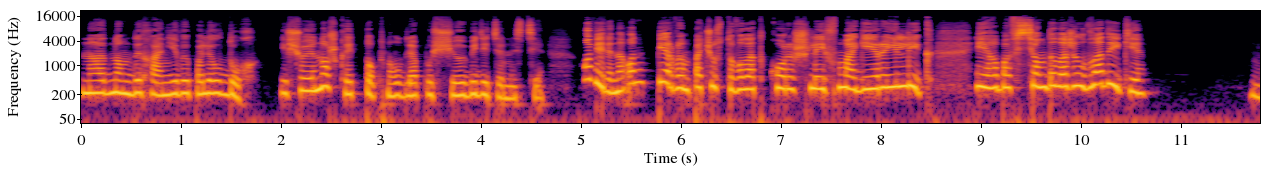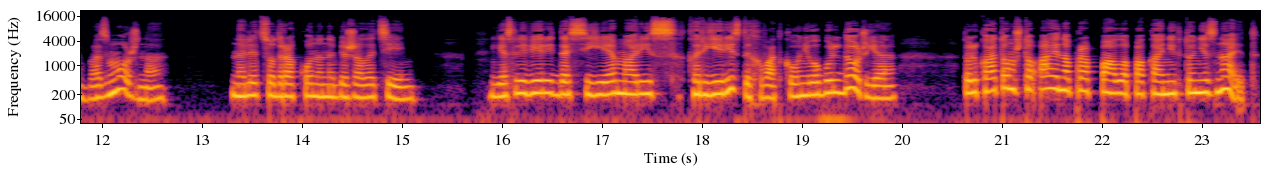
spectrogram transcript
На одном дыхании выпалил дух. Еще и ножкой топнул для пущей убедительности. Уверена, он первым почувствовал от коры шлейф магии Рейлик и обо всем доложил владыке. Возможно. На лицо дракона набежала тень. Если верить досье, Марис — карьерист и хватка у него бульдожья. Только о том, что Айна пропала, пока никто не знает.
